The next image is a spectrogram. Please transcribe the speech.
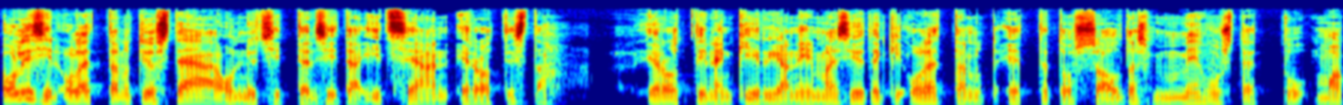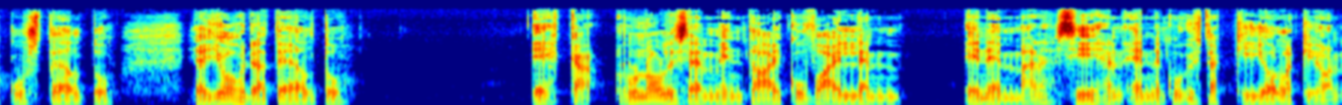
olisin olettanut, jos tämä on nyt sitten sitä itseään erottista erottinen kirja, niin mä olisin jotenkin olettanut, että tuossa oltaisiin mehustettu, makusteltu ja johdateltu ehkä runollisemmin tai kuvaillen enemmän siihen ennen kuin yhtäkkiä jollakin on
